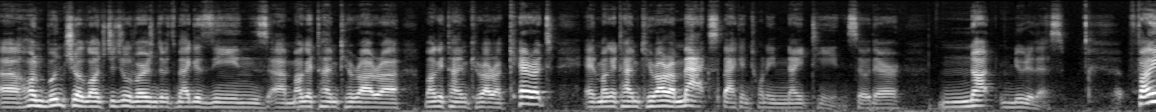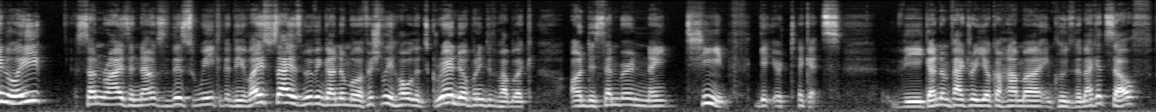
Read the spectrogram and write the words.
Uh, Houbunsha launched digital versions of its magazines uh, Manga Time Kirara, Manga Time Kirara Carrot, and Manga Time Kirara Max back in 2019. So they're not new to this. Finally, Sunrise announced this week that the life-size moving Gundam will officially hold its grand opening to the public on December 19th. Get your tickets. The Gundam Factory Yokohama includes the mech itself,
